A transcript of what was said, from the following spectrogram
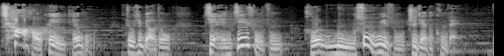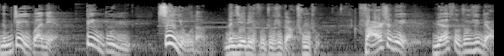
恰好可以填补周期表中碱金属族和卤素玉族之间的空白。那么这一观点并不与既有的门捷列夫周期表冲突，反而是对元素周期表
